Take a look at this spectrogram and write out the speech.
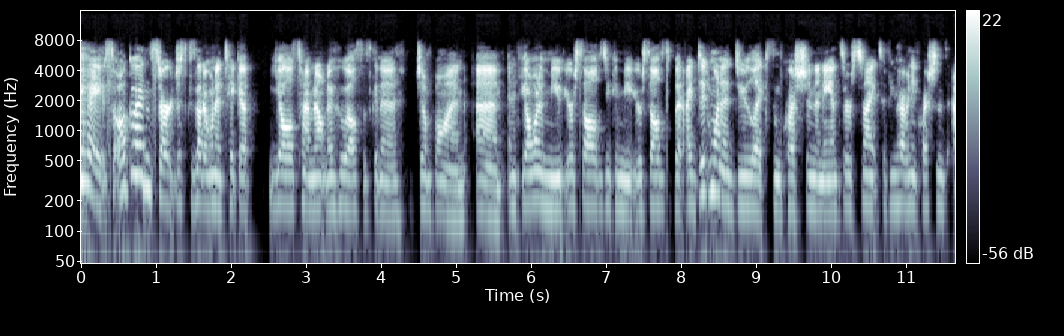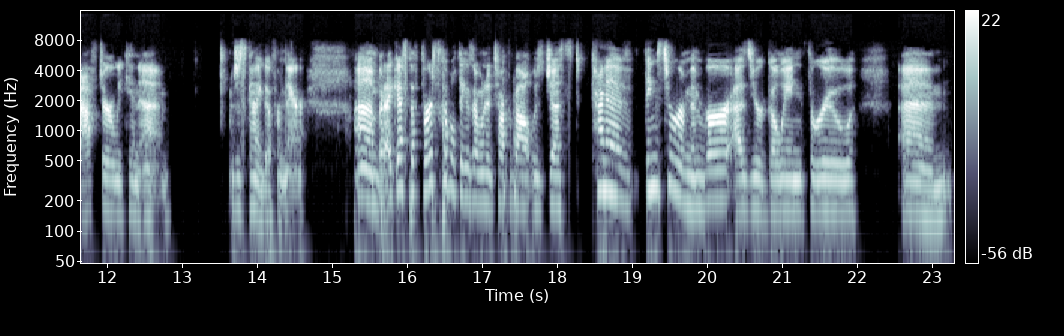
Okay, so I'll go ahead and start just because I don't want to take up y'all's time. I don't know who else is going to jump on. Um, and if y'all want to mute yourselves, you can mute yourselves. But I did want to do like some question and answers tonight. So if you have any questions after, we can um, just kind of go from there. Um, but I guess the first couple things I want to talk about was just kind of things to remember as you're going through um,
